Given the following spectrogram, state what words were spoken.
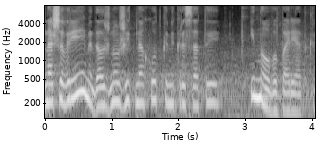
Наше время должно жить находками красоты иного порядка.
